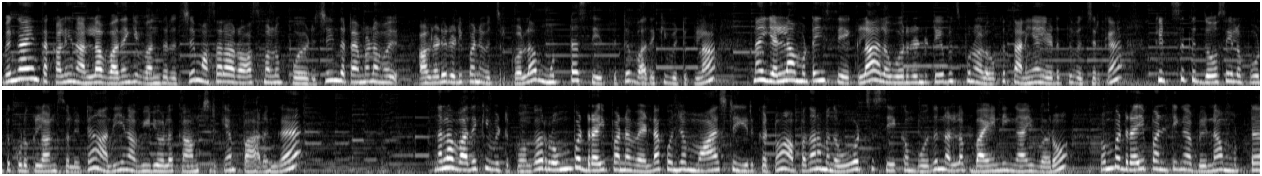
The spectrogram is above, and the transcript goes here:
வெங்காயம் தக்காளி நல்லா வதங்கி வந்துருச்சு. மசாலா ராஸ்மலும் போயிடுச்சு. இந்த டைமில் நம்ம ஆல்ரெடி ரெடி பண்ணி வச்சுருக்கோம்ல முட்டை சேர்த்துட்டு வதக்கி விட்டுக்கலாம். நான் எல்லா முட்டையும் சேர்க்கலாம். அதில் ஒரு ரெண்டு டேபிள் ஸ்பூன் அளவுக்கு தனியாக எடுத்து வச்சுருக்கேன். கிட்ஸுக்கு தோசையில் போட்டு கொடுக்கலான்னு சொல்லிட்டு அதையும் நான் வீடியோவில் காமிச்சிருக்கேன். பாருங்கள் நல்லா வதக்கி விட்டுக்கோங்க. ரொம்ப ட்ரை பண்ண வேண்டாம். கொஞ்சம் மாய்ஸ்ட் இருக்கட்டும். அப்போ தான் நம்ம அந்த ஓட்ஸை சேர்க்கும் போது நல்லா பைண்டிங் ஆகி வரும். ரொம்ப ட்ரை பண்ணிட்டீங்க அப்படின்னா முட்டை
